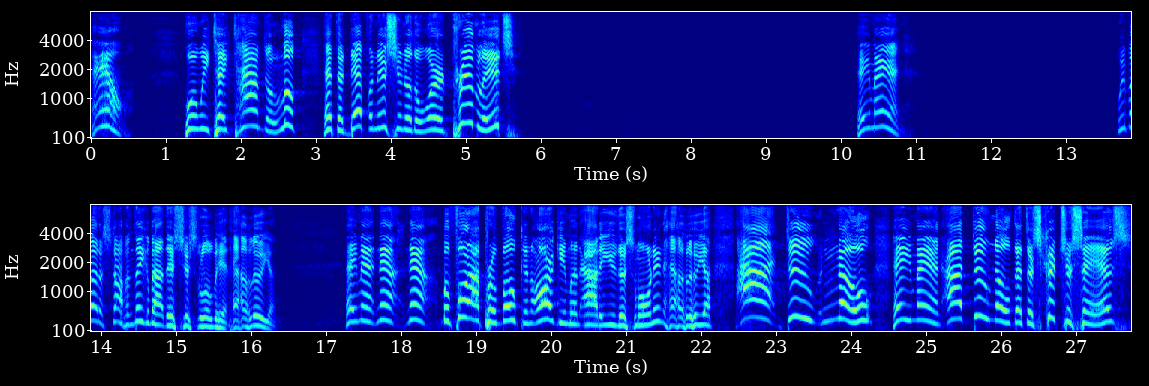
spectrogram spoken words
Now, when we take time to look at the definition of the word privilege, amen. We better stop and think about this just a little bit. Hallelujah. Amen. Now, now, before I provoke an argument out of you this morning, hallelujah, I do know, amen, I do know that the scripture says,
